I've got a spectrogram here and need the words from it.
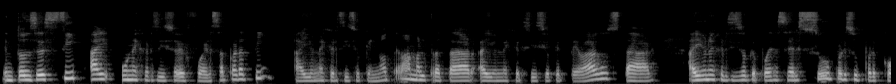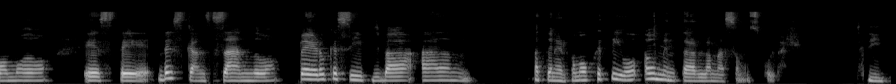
entonces sí hay un ejercicio de fuerza para ti, hay un ejercicio que no te va a maltratar, hay un ejercicio que te va a gustar, hay un ejercicio que puedes hacer súper, súper cómodo, este, descansando, pero que sí va a, a tener como objetivo aumentar la masa muscular. Sí,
